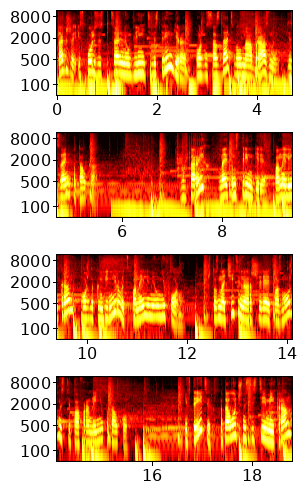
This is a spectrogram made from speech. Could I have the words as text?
Также, используя специальные удлинители стрингера, можно создать волнообразный дизайн потолка. Во-вторых, на этом стрингере панели экран можно комбинировать с панелями униформ, что значительно расширяет возможности по оформлению потолков. И в-третьих, потолочной системе экран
